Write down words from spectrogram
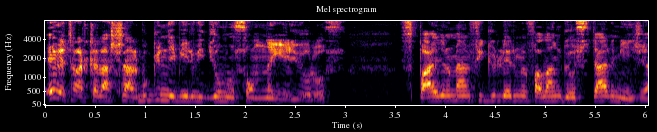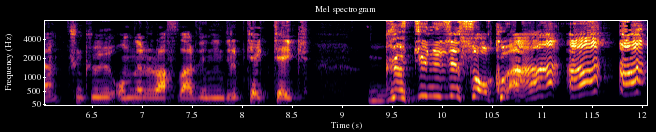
Evet arkadaşlar bugün de bir videonun sonuna geliyoruz. Spider-Man figürlerimi falan göstermeyeceğim. Çünkü onları raflardan indirip tek tek götünüze sok. Aa, aa, aa,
